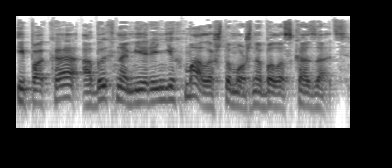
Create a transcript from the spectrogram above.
И пока об их намерениях мало что можно было сказать.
